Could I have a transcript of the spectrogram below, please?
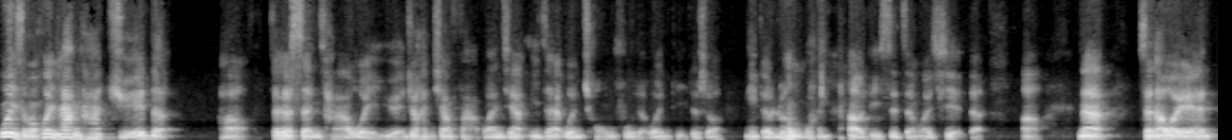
为什么会让他觉得，啊、哦，这个审查委员就很像法官这样一再问重复的问题，就是说你的论文到底是怎么写的啊、哦？那审查委员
